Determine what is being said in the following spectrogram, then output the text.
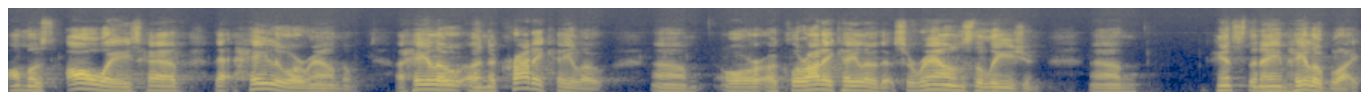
almost always have that halo around them, a halo, a necrotic halo, um, or a chlorotic halo that surrounds the lesion. Um, hence the name halo blight.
